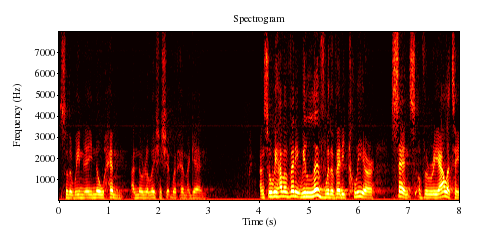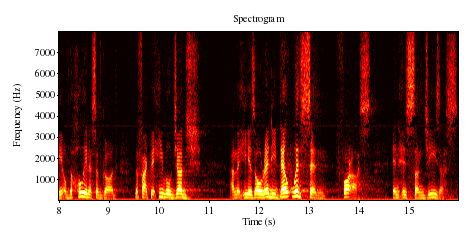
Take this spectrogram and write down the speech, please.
so that we may know him and know relationship with him again. And so we have a very we live with a very clear sense of the reality of the holiness of God, the fact that he will judge and that he has already dealt with sin for us in his son Jesus.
